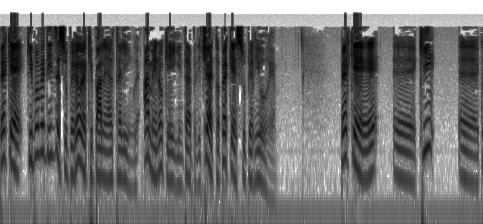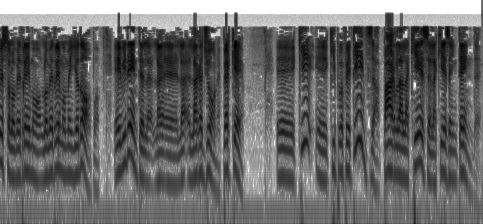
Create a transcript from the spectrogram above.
perché chi profetizza è superiore a chi parla in altre lingue, a meno che gli interpreti. Certo, perché è superiore? Perché eh, chi, eh, questo lo vedremo, lo vedremo, meglio dopo, è evidente la, la, eh, la, la ragione, perché? Eh, chi, eh, chi profetizza parla alla Chiesa e la Chiesa intende,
